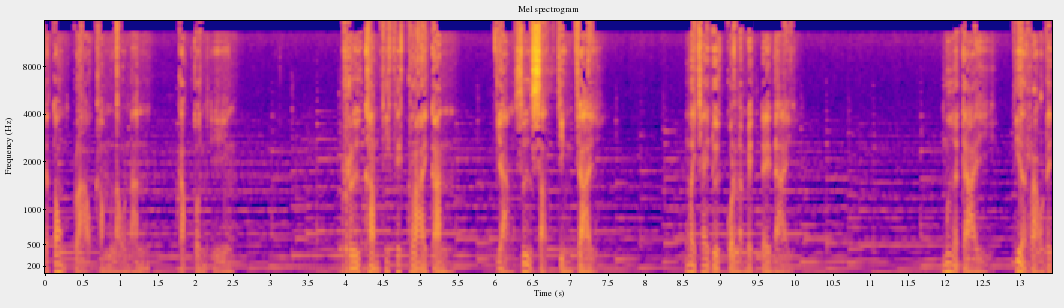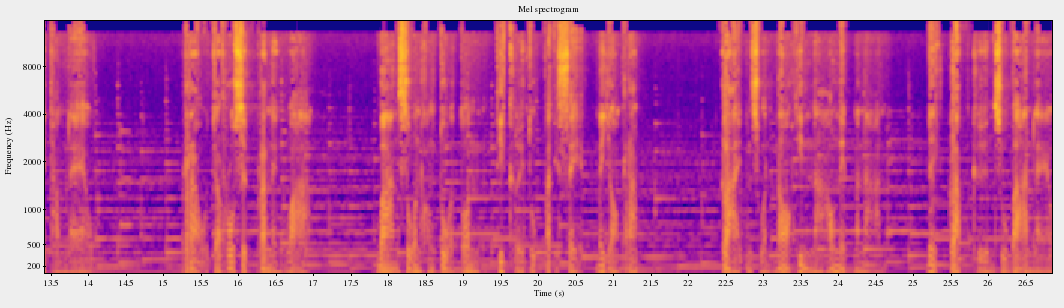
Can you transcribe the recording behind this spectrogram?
จะต้องกล่าวคำเหล่านั้นกับตนเอง หรือคำที่คล้ายๆกัน อย่างซื่อสัตย์จริงใจ ไม่ใช่ด้วยกลเม็ดใด ๆ เมื่อใดที่เราได้ทำแล้ว เราจะรู้สึกประหนึ่งว่า บางส่วนของตัวตนที่เคยถูกปฏิเสธไม่ยอมรับ กลายเป็นส่วนนอกที่หนาวเหน็บมานาน ได้กลับคืนสู่บ้านแล้ว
